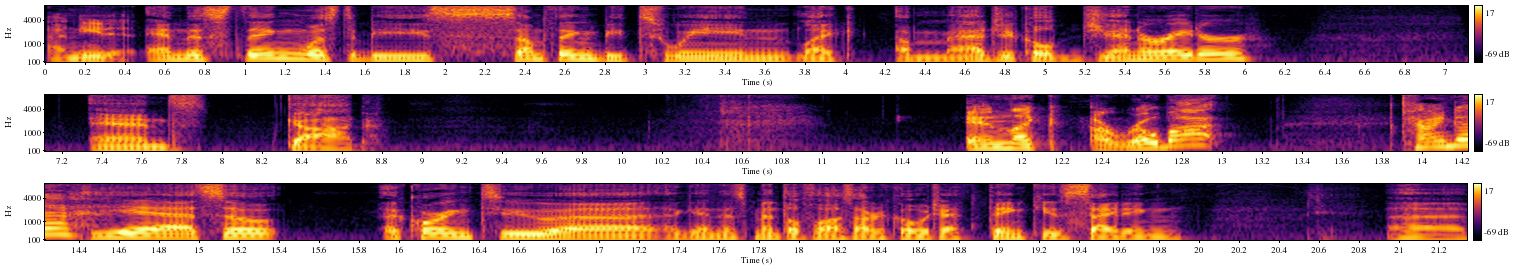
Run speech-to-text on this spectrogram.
I need it. And this thing was to be something between like a magical generator and God. And like a robot, kinda. Yeah, so according to uh, again this mental floss article, which I think is citing uh,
